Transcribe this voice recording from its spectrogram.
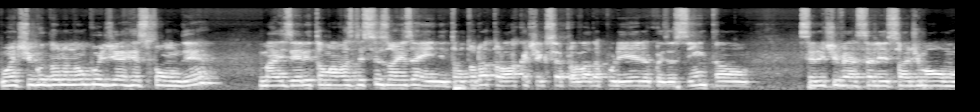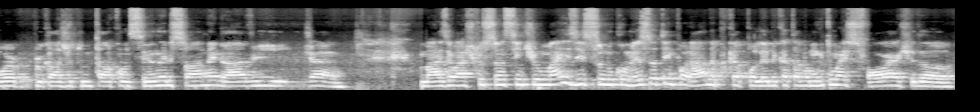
o antigo dono não podia responder, mas ele tomava as decisões ainda. Então toda troca tinha que ser aprovada por ele, coisa assim. Então, se ele tivesse ali só de mau humor por causa de tudo que estava acontecendo, ele só negava e já era. Mas eu acho que o Suns sentiu mais isso no começo da temporada, porque a polêmica estava muito mais forte do,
